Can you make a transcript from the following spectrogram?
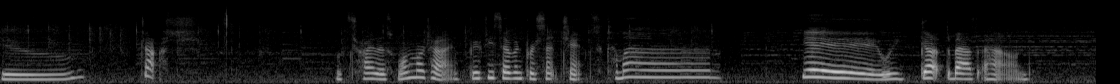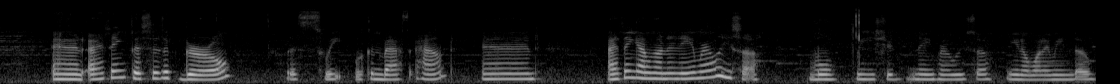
to Josh. Let's try this one more time. 57% chance. Come on. Yay! We got the Basset Hound. And I think this is a girl. This sweet looking Basset Hound. And I think I'm going to name her Lisa. Well, we should name her Lisa. You know what I mean, though.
